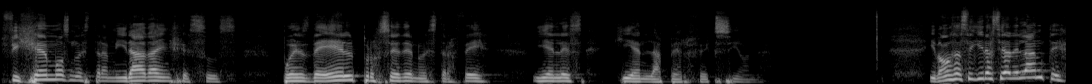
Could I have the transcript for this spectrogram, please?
fijemos nuestra mirada en Jesús, pues de Él procede nuestra fe y Él es quien la perfecciona. Y vamos a seguir hacia adelante.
